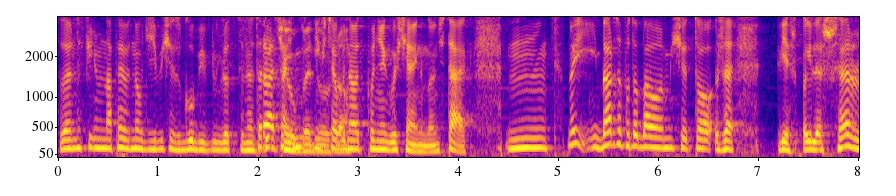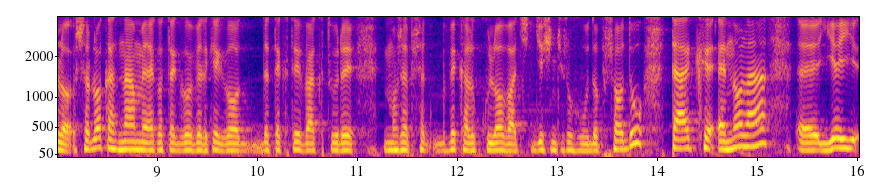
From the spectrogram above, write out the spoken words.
to ten film na pewno gdzieś by się zgubił w bibliotece Straciłby i, i chciałby nawet po niego sięgnąć, tak. Mm, no i, i bardzo podobało mi się to, że wiesz, o ile Sherlock, Sherlocka znamy jako tego wielkiego detektywa, który może wykalkulować 10 ruchów do przodu, tak Enola, e, jej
